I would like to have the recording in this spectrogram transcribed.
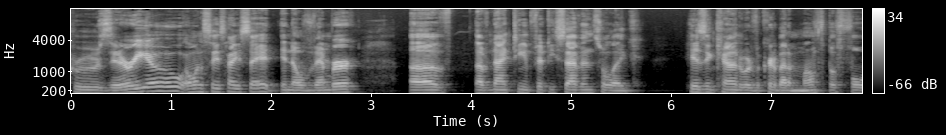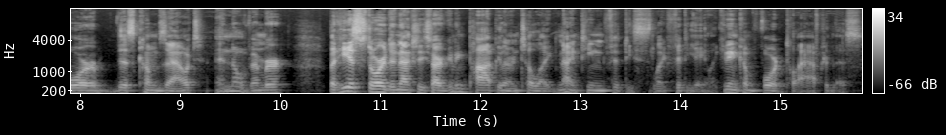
Cruzeiro, I want to say is how you say it, in November of of 1957. So like his encounter would have occurred about a month before this comes out in November. But his story didn't actually start getting popular until like 1950, like 58. Like he didn't come forward until after this.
